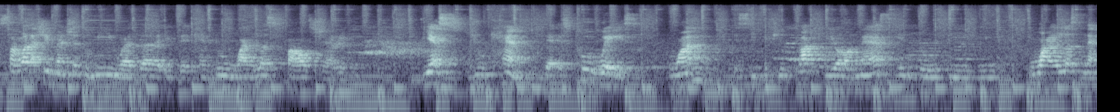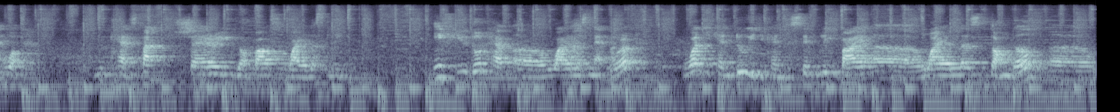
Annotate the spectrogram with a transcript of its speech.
someone actually mentioned to me whether if they can do wireless file sharing. Yes, you can. There is two ways. One is if you plug your NAS into the wireless network, you can start sharing your files wirelessly. If you don't have a wireless network, what you can do is you can simply buy a wireless dongle, a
